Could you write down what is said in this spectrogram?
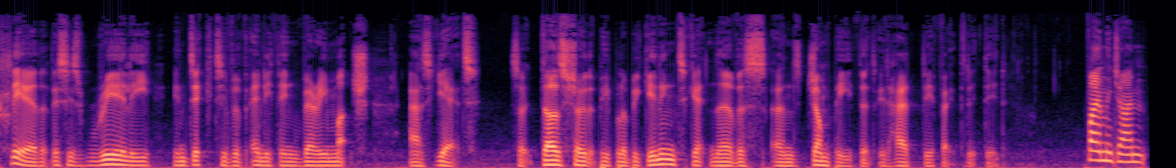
clear that this is really indicative of anything very much as yet. So it does show that people are beginning to get nervous and jumpy that it had the effect that it did. Finally, John,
